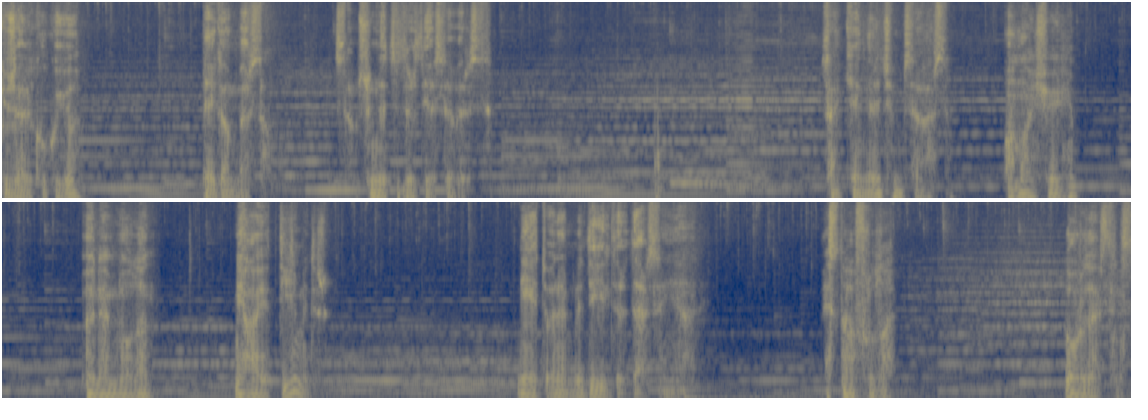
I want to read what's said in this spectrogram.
Güzel kokuyu peygamber san. İslam sünnetidir diye severiz. Sen kendin için mi seversin? Aman şeyhim, önemli olan nihayet değil midir? Niyet önemli değildir dersin yani. Estağfurullah. Doğru dersiniz.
